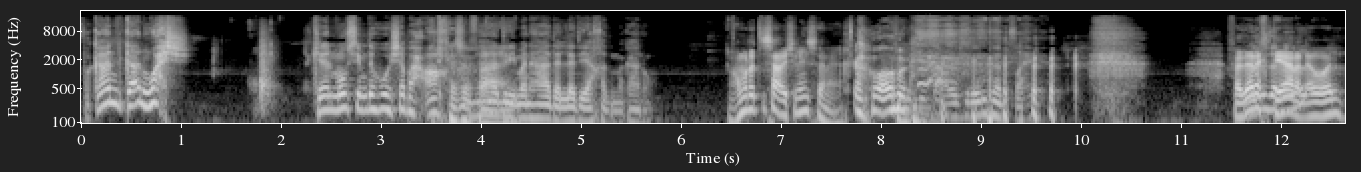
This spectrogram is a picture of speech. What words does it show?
فكان كان وحش. لكن الموسم ده هو شبح لا أدري عين. من هذا الذي أخذ مكانه. عمره 29 سنة يا أخي. هو عمره 29 سنة صحيح. فده الاختيار؟ الأول.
